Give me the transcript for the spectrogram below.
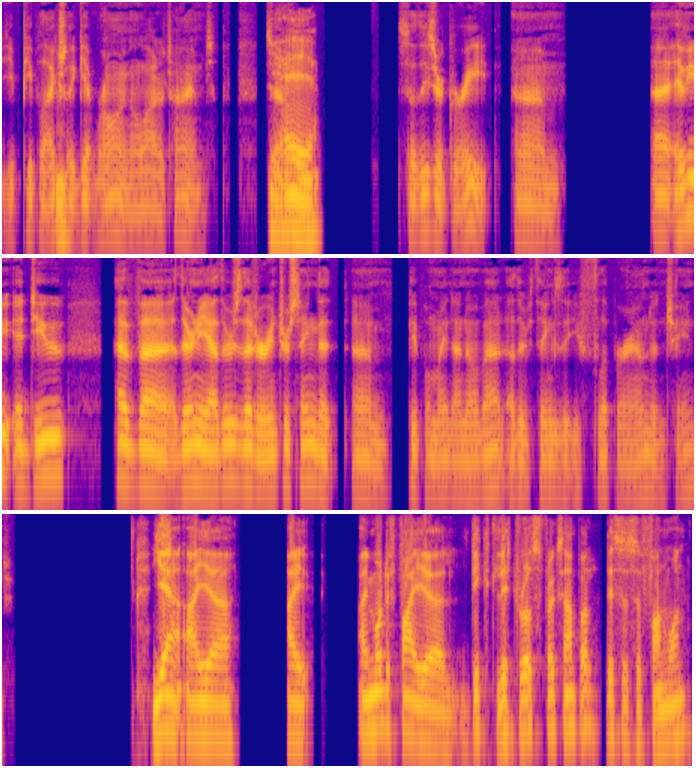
you, people actually get wrong a lot of times. So yeah, yeah, yeah. so these are great. Um, uh, have you uh, do you have uh, are there any others that are interesting that um, people might not know about? Other things that you flip around and change? Yeah, I uh, I I modify uh, dict literals, for example. This is a fun one.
